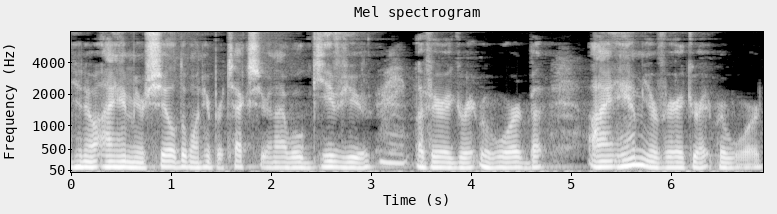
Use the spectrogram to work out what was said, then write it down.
you know, I am your shield, the one who protects you, and I will give you right. a very great reward, but I am your very great reward.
